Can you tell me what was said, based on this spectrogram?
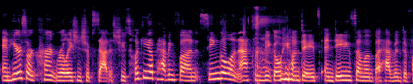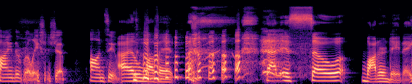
And here's her current relationship status. She's hooking up, having fun, single, and actively going on dates and dating someone, but haven't defined the relationship on Zoom. I love it. that is so modern dating.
